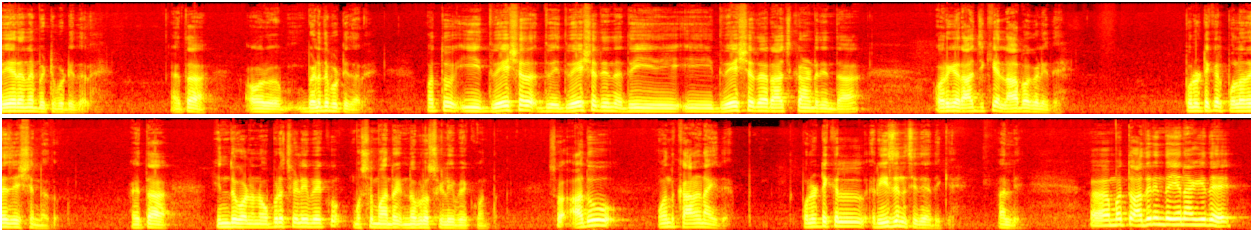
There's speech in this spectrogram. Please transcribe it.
ಬೇರನ್ನು ಬಿಟ್ಟುಬಿಟ್ಟಿದ್ದಾರೆ. ಆಯಿತಾ? ಅವರು ಬೆಳೆದು ಬಿಟ್ಟಿದ್ದಾರೆ. ಮತ್ತು ಈ ದ್ವೇಷ ದ್ವೇ- ದ್ವೇಷದಿಂದ ದ್ವಿ- ಈ ದ್ವೇಷದ ರಾಜಕಾರಣದಿಂದ ಅವರಿಗೆ ರಾಜಕೀಯ ಲಾಭಗಳಿದೆ. ಪೊಲಿಟಿಕಲ್ ಪೊಲರೈಸೇಷನ್ ಅದು. ಆಯಿತಾ? ಹಿಂದೂಗಳನ್ನು ಒಬ್ಬರು ಸೆಳಿಬೇಕು ಮುಸಲ್ಮಾನರು ಇನ್ನೊಬ್ಬರು ಸೆಳಿಬೇಕು ಅಂತ. ಸೊ ಅದು ಒಂದು ಕಾರಣ ಇದೆ. ಪೊಲಿಟಿಕಲ್ ರೀಸನ್ಸ್ ಇದೆ ಅದಕ್ಕೆ ಅಲ್ಲಿ. ಮತ್ತು ಅದರಿಂದ ಏನಾಗಿದೆ?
